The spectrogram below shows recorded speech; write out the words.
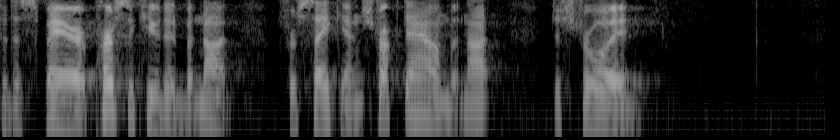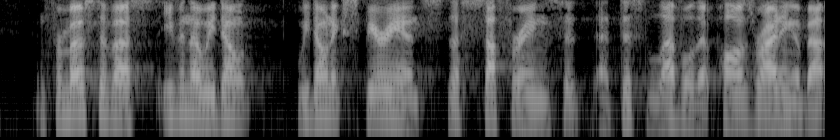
to despair, persecuted, but not forsaken, struck down, but not destroyed. And for most of us, even though we don't we don't experience the sufferings at, at this level that Paul is writing about,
